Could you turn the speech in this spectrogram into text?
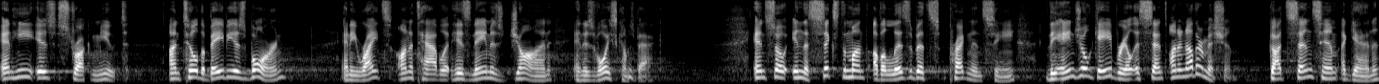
and he is struck mute until the baby is born, and he writes on a tablet, His name is John, and his voice comes back. And so, in the sixth month of Elizabeth's pregnancy, the angel Gabriel is sent on another mission. God sends him again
